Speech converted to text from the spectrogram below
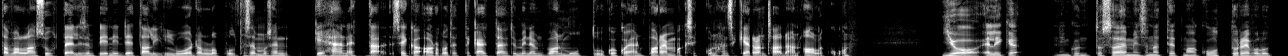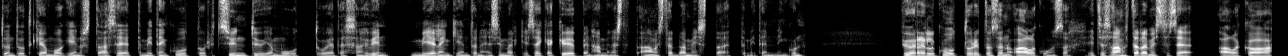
tavallaan suhteellisen pieni detalji luoda lopulta semmoisen kehän, että sekä arvot että käyttäytyminen vaan muuttuu koko ajan paremmaksi, kunhan se kerran saadaan alkuun? Joo, eli niin kuin tuossa aiemmin sanottiin, että mä oon kulttuurievoluution tutkija, mua kiinnostaa se, että miten kulttuurit syntyy ja muuttuu. Ja tässä on hyvin mielenkiintoinen esimerkki sekä Kööpenhaminasta että Amsterdamista, että miten niin kuin pyöräilykulttuurit on saanut alkunsa. Itse asiassa Amsterdamissa se alkaa,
